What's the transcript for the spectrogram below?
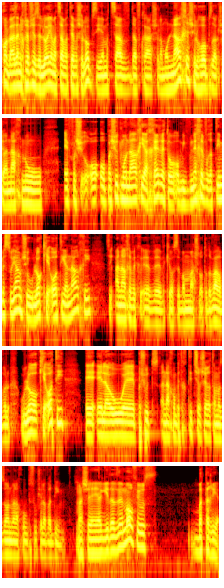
נכון ואז אני חושב שזה לא יהיה מצב הטבע של הובס יהיה מצב דווקא של המונרכיה של הובס רק שאנחנו איפשהו, או, או פשוט מונרכיה אחרת, או, או מבנה חברתי מסוים שהוא לא כאוטי אנרכי, אנרכיה וכאוס זה ממש לא אותו דבר, אבל הוא לא כאוטי, אה, אלא הוא אה, פשוט, אנחנו בתחתית שרשרת המזון ואנחנו בסוג של עבדים. מה שיגיד על זה מורפיוס, בטריה.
